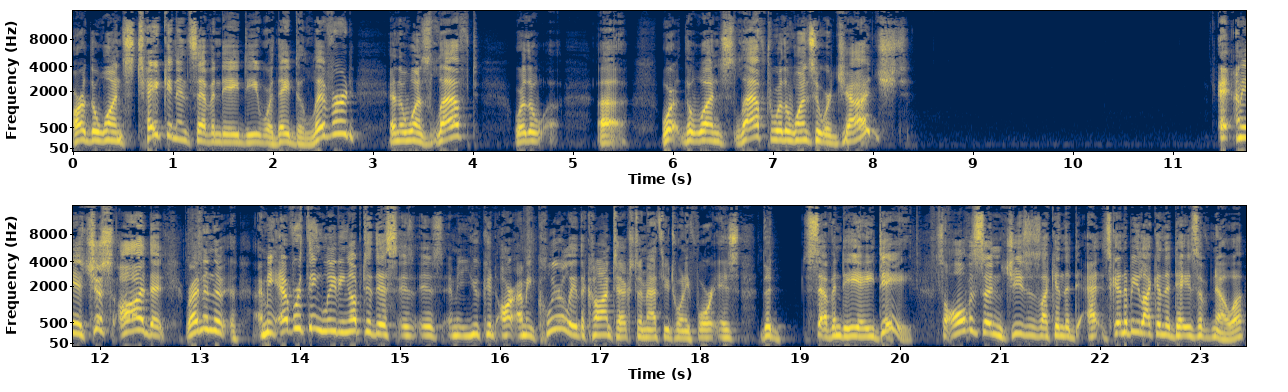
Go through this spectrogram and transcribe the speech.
Are the ones taken in 70 AD were they delivered, and the ones left were the uh, were the ones left were the ones who were judged? I mean, it's just odd that right in the, I mean, everything leading up to this is, is, I mean, you could, I mean, clearly the context in Matthew 24 is the 70 AD. So all of a sudden, Jesus, like in the, it's going to be like in the days of Noah.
